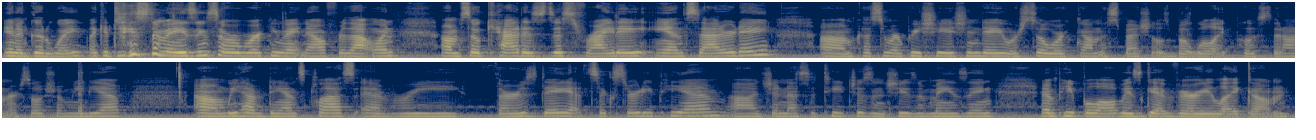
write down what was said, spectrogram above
in a good way. Like it tastes amazing. So we're working right now for that one. Um, so CAD is this Friday and Saturday, um, Customer Appreciation Day. We're still working on the specials, but we'll like post it on our social media. Um, we have dance class every Thursday at 6:30 p.m. Uh, Janessa teaches, and she's amazing. And people always get very like um,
